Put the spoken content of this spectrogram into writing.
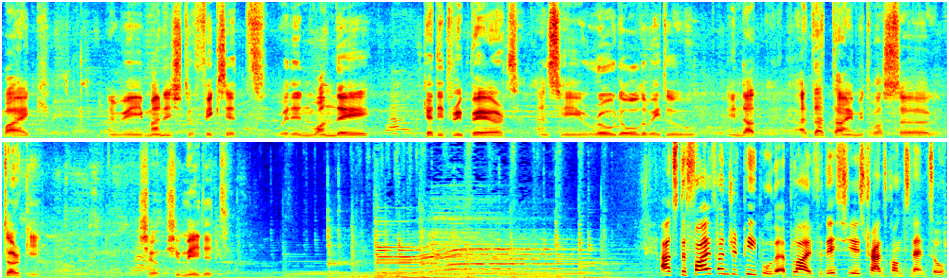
bike, and we managed to fix it within one day, get it repaired, and she rode all the way to. In that at that time it was uh, Turkey. So she made it. Out of the 500 people that applied for this year's Transcontinental,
